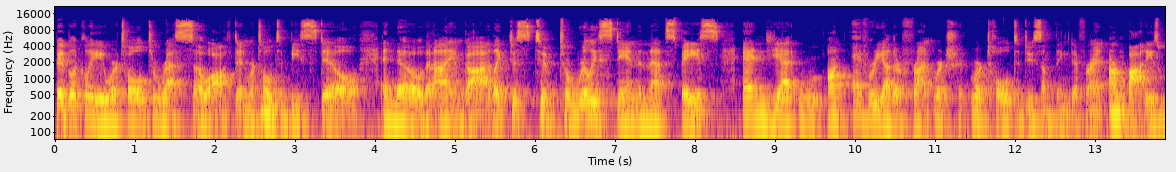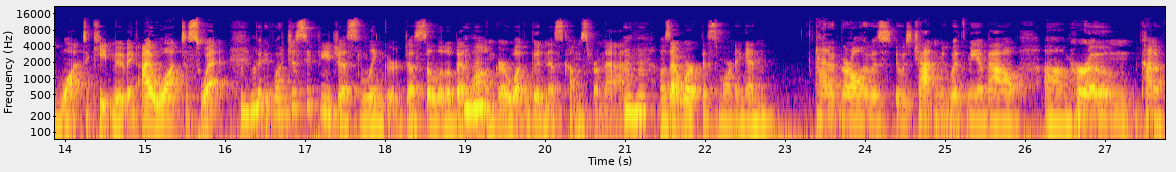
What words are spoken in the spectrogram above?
biblically, we're told to rest so often. We're told mm-hmm. to be still and know that I am God. Like just to, to really stand in that space. And yet, on every other front, we're, tr- we're told to do something different. Mm-hmm. Our bodies want to keep moving. I want to sweat. Mm-hmm. But what just if you just linger just a little bit mm-hmm. longer? What goodness comes from that? Mm-hmm. I was at work this morning and had a girl who was it was chatting with me about um, her own kind of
